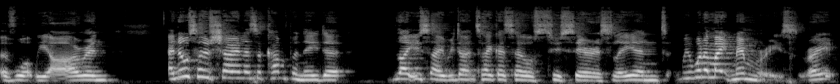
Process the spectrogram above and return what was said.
of what we are, and and also showing as a company that like you say, we don't take ourselves too seriously and we want to make memories, right?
